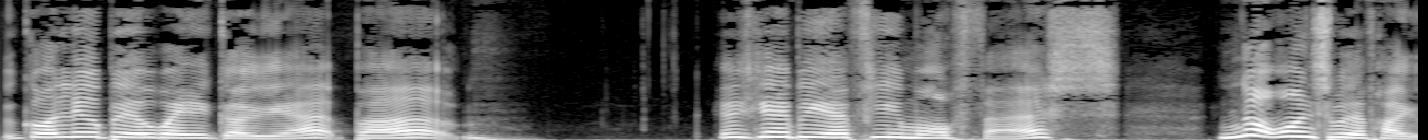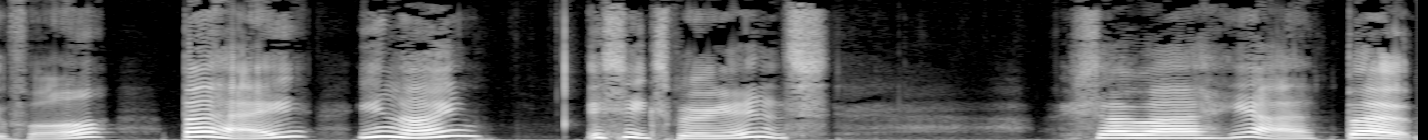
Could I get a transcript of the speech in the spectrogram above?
We've got a little bit of way to go yet, but there's going to be a few more firsts. Not ones we have hoped for, but hey, you know, it's an experience. So, uh, yeah, but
